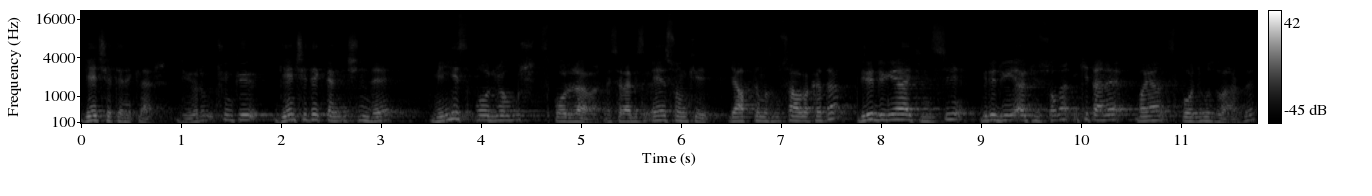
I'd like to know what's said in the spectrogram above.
Genç yetenekler diyorum. Çünkü genç yeteneklerin içinde milli sporcu olmuş sporcular var. Mesela bizim en sonki yaptığımız müsabakada biri dünya ikincisi, biri dünya ikincisi olan iki tane bayan sporcumuz vardı.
